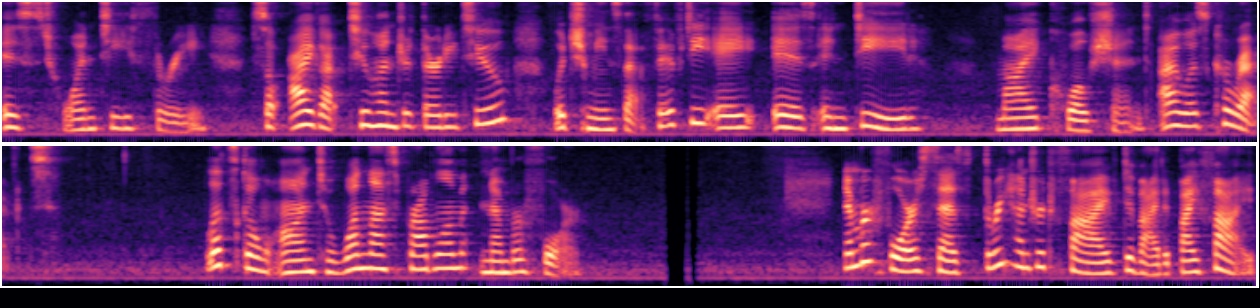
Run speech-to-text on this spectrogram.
is 23. So I got 232, which means that 58 is indeed my quotient. I was correct. Let's go on to one last problem, number 4. Number 4 says 305 divided by 5,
